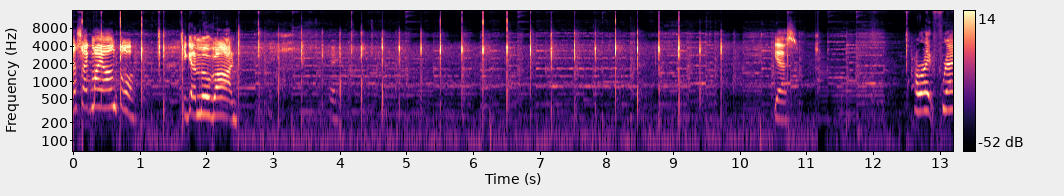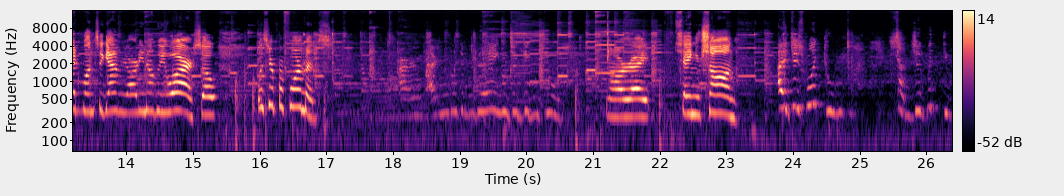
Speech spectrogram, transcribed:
Just like my uncle. You gotta move on. Yes. All right, Fred, once again, we already know who you are. So, what's your performance? I'm, I'm going to be playing something too. All right, sing your song. I just want to something with you.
